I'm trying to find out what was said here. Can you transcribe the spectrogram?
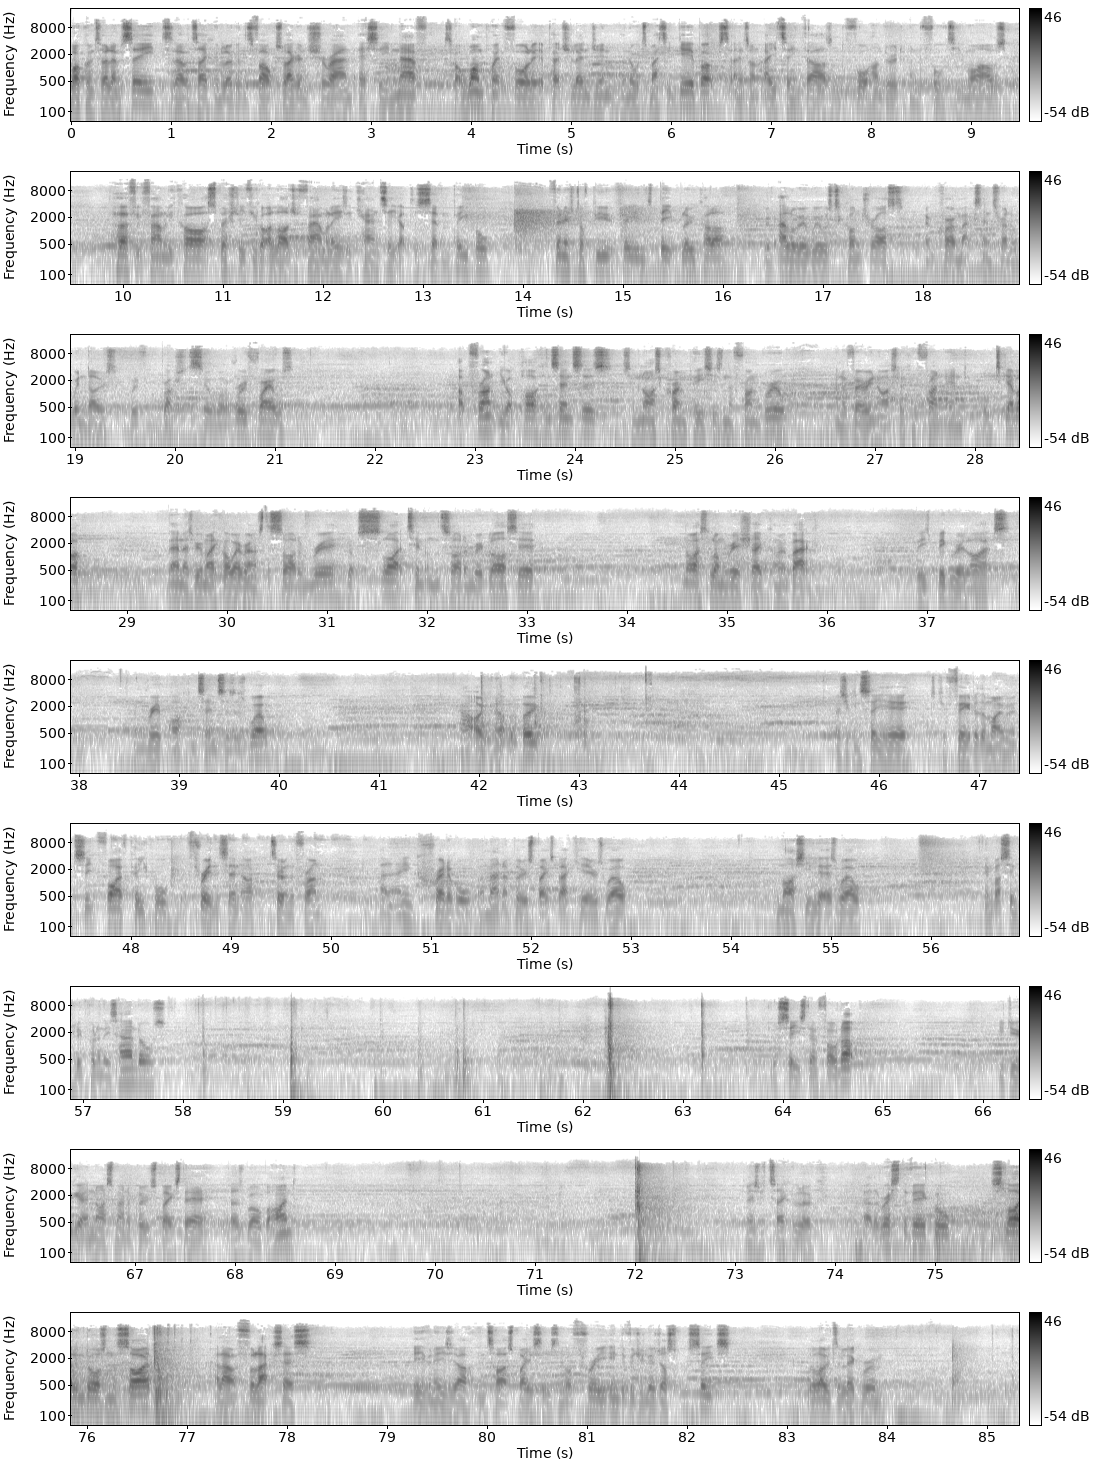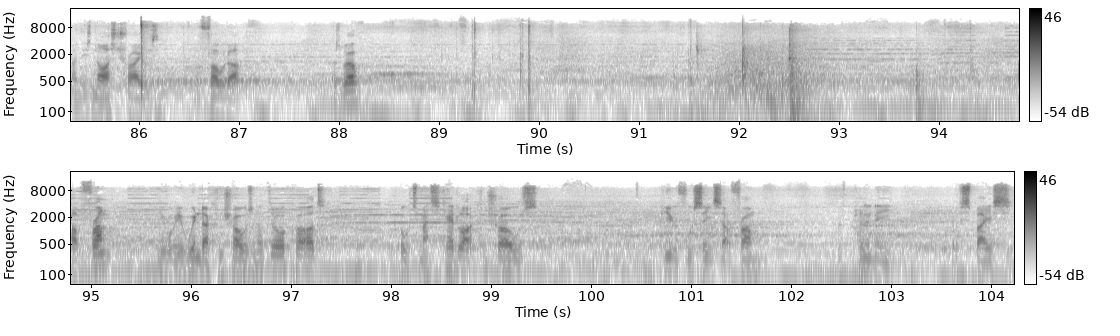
Welcome to LMC. Today we're taking a look at this Volkswagen Sharan SE Nav. It's got a 1.4 litre petrol engine with an automatic gearbox and it's on 18,440 miles. Perfect family car, especially if you've got a larger family as it can seat up to seven people. Finished off beautifully in this deep blue colour with alloy wheels to contrast and chrome accents around the windows with brushed silver roof rails. Up front you've got parking sensors, some nice chrome pieces in the front grille and a very nice looking front end altogether. Then as we make our way around to the side and rear, got slight tint on the side and rear glass here. Nice long rear shape coming back. These big rear lights and rear parking sensors as well. Now open up the boot. As you can see here, it's configured at the moment to seat five people, three in the centre, two in the front, and an incredible amount of boot space back here as well. Nicely lit as well. And by simply pulling these handles, your seats then fold up. You do get a nice amount of boot space there as well behind. As we take a look at the rest of the vehicle, sliding doors on the side, allowing full access even easier in tight spaces. You've got three individually adjustable seats, loads of leg room, and these nice trays that fold up as well. Up front, you've got your window controls on the door card, automatic headlight controls, beautiful seats up front with plenty of space,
